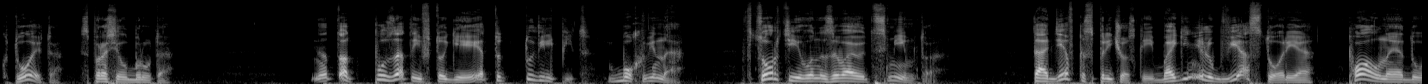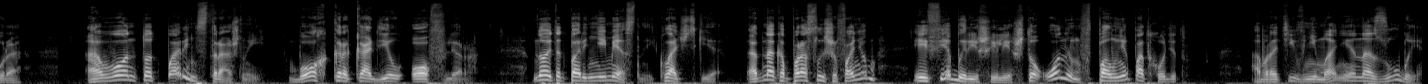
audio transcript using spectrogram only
«Кто это?» — спросил Бруто. «Ну, тот пузатый в тоге — это Тувельпит, бог вина. В Цорте его называют Смимто. Та девка с прической — богиня любви Астория, полная дура». А вон тот парень страшный, бог-крокодил Офлер. Но этот парень не местный, клачские. Однако, прослышав о нем, эфебы решили, что он им вполне подходит. Обрати внимание на зубы.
